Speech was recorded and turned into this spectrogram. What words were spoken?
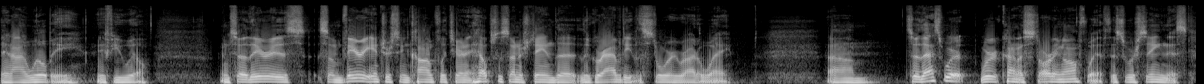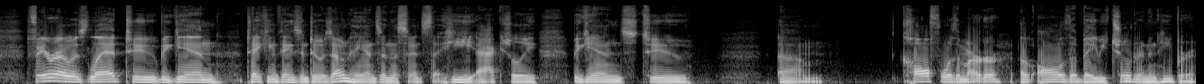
and I will be, if you will. And so there is some very interesting conflict here, and it helps us understand the, the gravity of the story right away. Um, so that's what we're kind of starting off with as we're seeing this. Pharaoh is led to begin taking things into his own hands in the sense that he actually begins to um, call for the murder of all the baby children in Hebrew.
